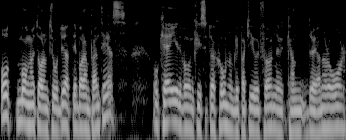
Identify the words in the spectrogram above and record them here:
Och många av dem trodde ju att det är bara en parentes. Okej, okay, det var en krissituation, hon blir partiordförande, det kan dröja några år.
